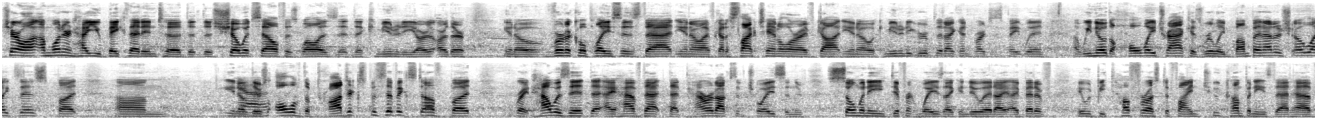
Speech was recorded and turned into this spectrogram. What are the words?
Cheryl, I'm wondering how you bake that into the, the show itself as well as the, the, community. Are, are there, you know, vertical places that, you know, I've got a Slack channel or I've got, you know, a community group that I can participate with. Uh, we know the hallway track is really bumping at a show like this, but um, you know, yeah. there's all of the project specific stuff, but right, how is it that I have that, that paradox of choice and there's so many different ways I can do it. I, I bet if it would be tough for us to find two companies that have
